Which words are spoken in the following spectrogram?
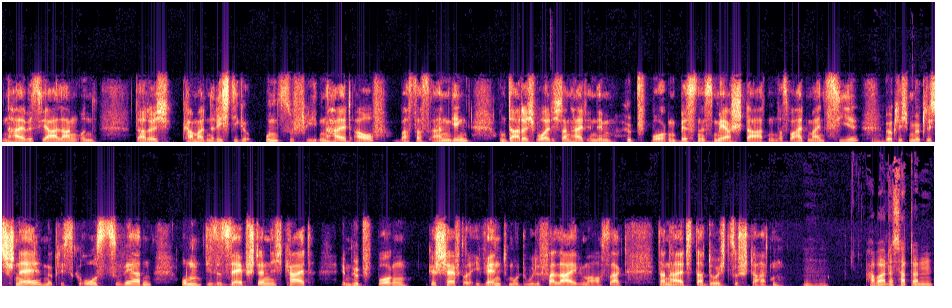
ein halbes Jahr lang und dadurch kam halt eine richtige Unzufriedenheit auf, was das anging und dadurch wollte ich dann halt in dem Hüpfburgen-Business mehr starten. Das war halt mein Ziel, mhm. wirklich möglichst schnell, möglichst groß zu werden, um diese Selbstständigkeit im Hüpfburgen Geschäft oder Event-Module-Verleih, wie man auch sagt, dann halt da durchzustarten. Mhm. Aber das hat dann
